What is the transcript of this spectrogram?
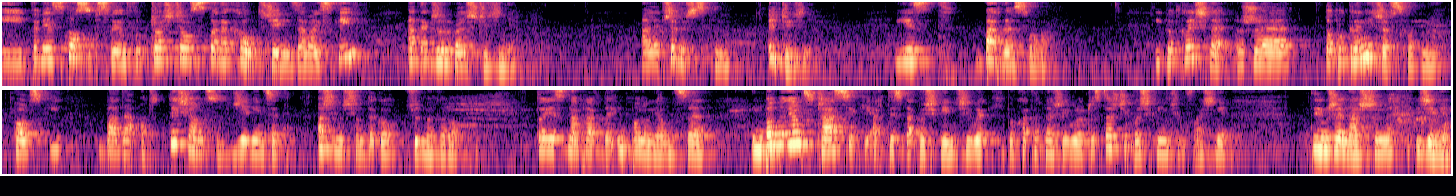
I w pewien sposób swoją twórczością składa hołd ziemi zamojskiej, a także Lubelszczyźnie. Ale przede wszystkim ojczyźnie. Jest bardem słowa. I podkreślę, że to pogranicze wschodnie Polski bada od 1987 roku. To jest naprawdę imponujące, imponujący czas, jaki artysta poświęcił, jaki bohater naszej uroczystości poświęcił właśnie tymże naszym ziemiom.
